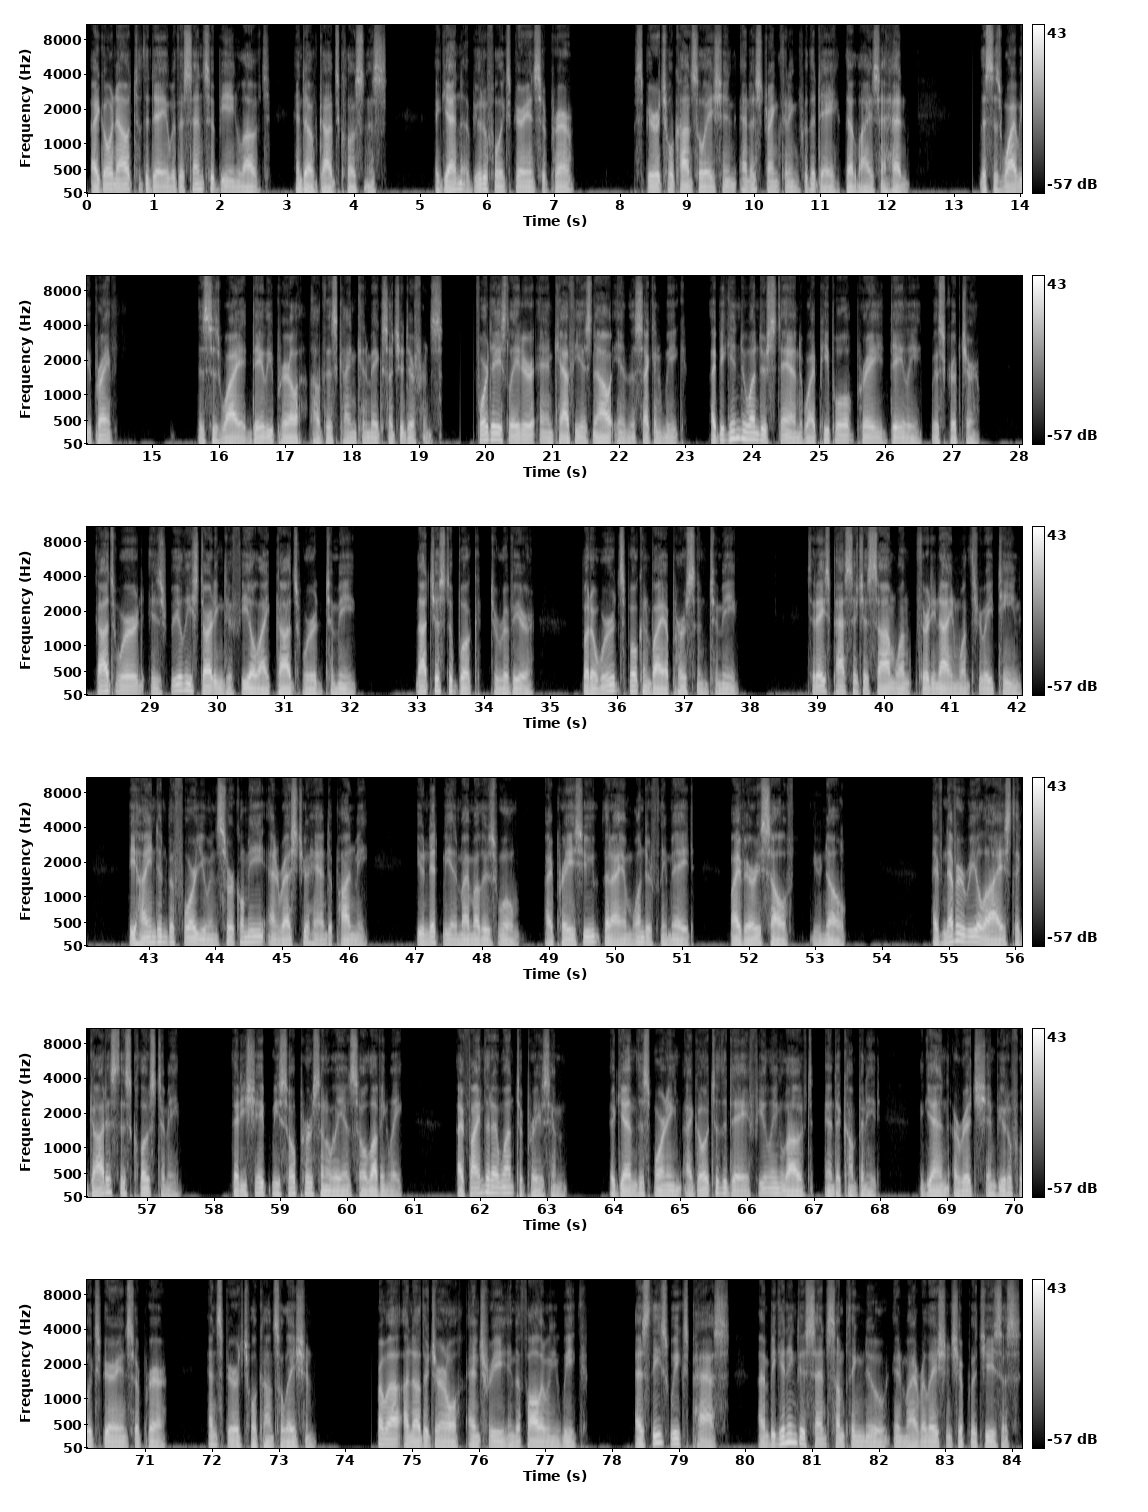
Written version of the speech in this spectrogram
I go now to the day with a sense of being loved and of God's closeness. Again, a beautiful experience of prayer, spiritual consolation, and a strengthening for the day that lies ahead. This is why we pray. This is why daily prayer of this kind can make such a difference. Four days later, and Kathy is now in the second week, I begin to understand why people pray daily with Scripture. God's Word is really starting to feel like God's Word to me, not just a book to revere, but a word spoken by a person to me. Today's passage is Psalm 139, 1 through 18. Behind and before you encircle me and rest your hand upon me. You knit me in my mother's womb. I praise you that I am wonderfully made. My very self you know. I've never realized that God is this close to me, that He shaped me so personally and so lovingly. I find that I want to praise Him. Again this morning, I go to the day feeling loved and accompanied. Again, a rich and beautiful experience of prayer and spiritual consolation. From a, another journal entry in the following week. As these weeks pass, I'm beginning to sense something new in my relationship with Jesus.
